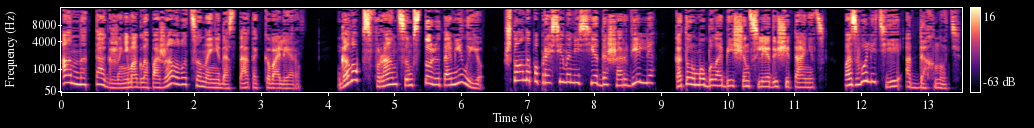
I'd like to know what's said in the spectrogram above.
Анна также не могла пожаловаться на недостаток кавалеров. Галоп с Францем столь утомил ее, что она попросила месье де Шарвилля, которому был обещан следующий танец, позволить ей отдохнуть.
